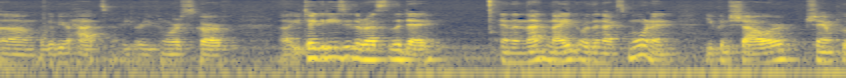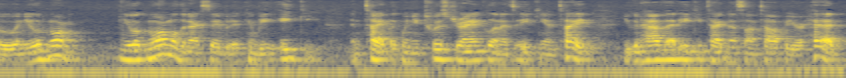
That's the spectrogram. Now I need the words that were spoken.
um, we'll give you a hat or you can wear a scarf. Uh, you take it easy the rest of the day, and then that night or the next morning, you can shower, shampoo, and you look normal. You look normal the next day, but it can be achy and tight. Like when you twist your ankle and it's achy and tight, you can have that achy tightness on top of your head.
